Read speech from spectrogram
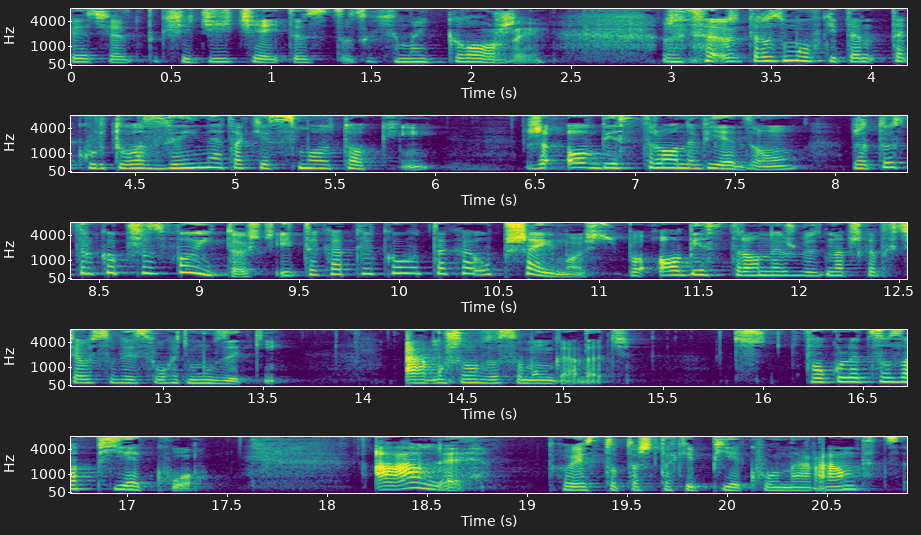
wiecie, tak siedzicie i to jest, to najgorzej. Że te, że te rozmówki, te, te kurtuazyjne takie smoltoki, że obie strony wiedzą, że to jest tylko przyzwoitość i taka tylko taka uprzejmość, bo obie strony już by na przykład chciały sobie słuchać muzyki, a muszą ze sobą gadać. W ogóle co za piekło. Ale to jest to też takie piekło na randce.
